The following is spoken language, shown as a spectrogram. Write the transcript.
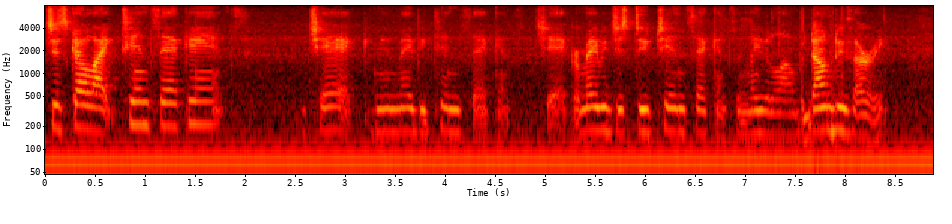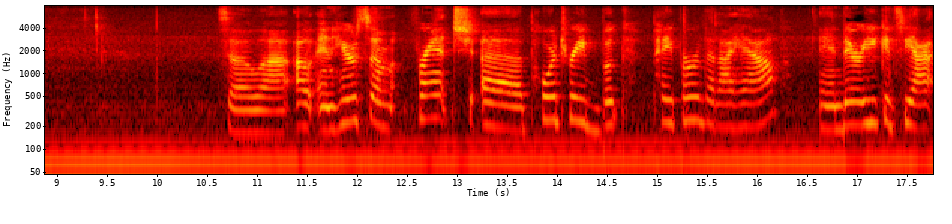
just go like 10 seconds, check, and then maybe 10 seconds, check, or maybe just do 10 seconds and leave it alone, but don't do 30. So, uh, oh, and here's some French uh, poetry book paper that I have. And there you can see I,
